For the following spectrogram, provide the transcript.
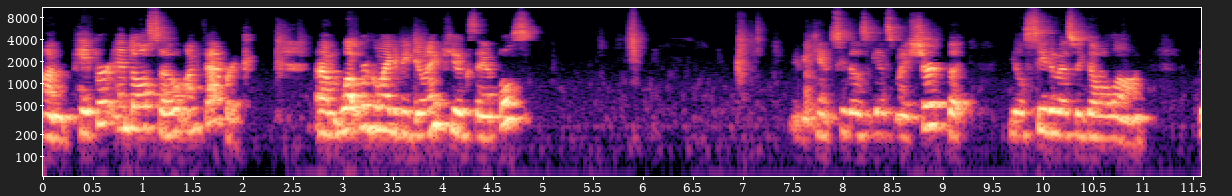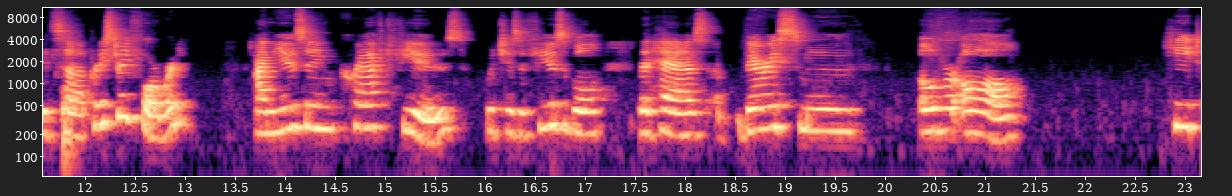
on paper and also on fabric. Um, what we're going to be doing, a few examples. Maybe you can't see those against my shirt, but you'll see them as we go along. It's uh, pretty straightforward. I'm using Craft Fuse, which is a fusible that has a very smooth overall heat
